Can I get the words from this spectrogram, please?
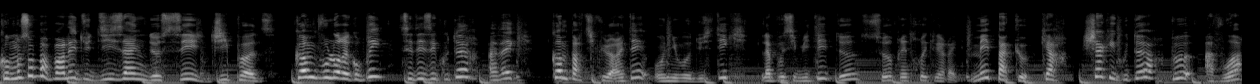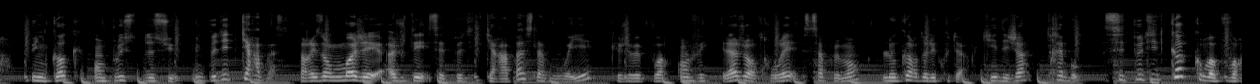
Commençons par parler du design de ces G-Pods. Comme vous l'aurez compris, c'est des écouteurs avec comme particularité, au niveau du stick, la possibilité de se rétroéclairer. Mais pas que, car chaque écouteur peut avoir une coque en plus dessus, une petite carapace. Par exemple, moi j'ai ajouté cette petite carapace là, vous voyez, que je vais pouvoir enlever. Et là, je retrouverai simplement le corps de l'écouteur, qui est déjà très beau. Cette petite coque qu'on va pouvoir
